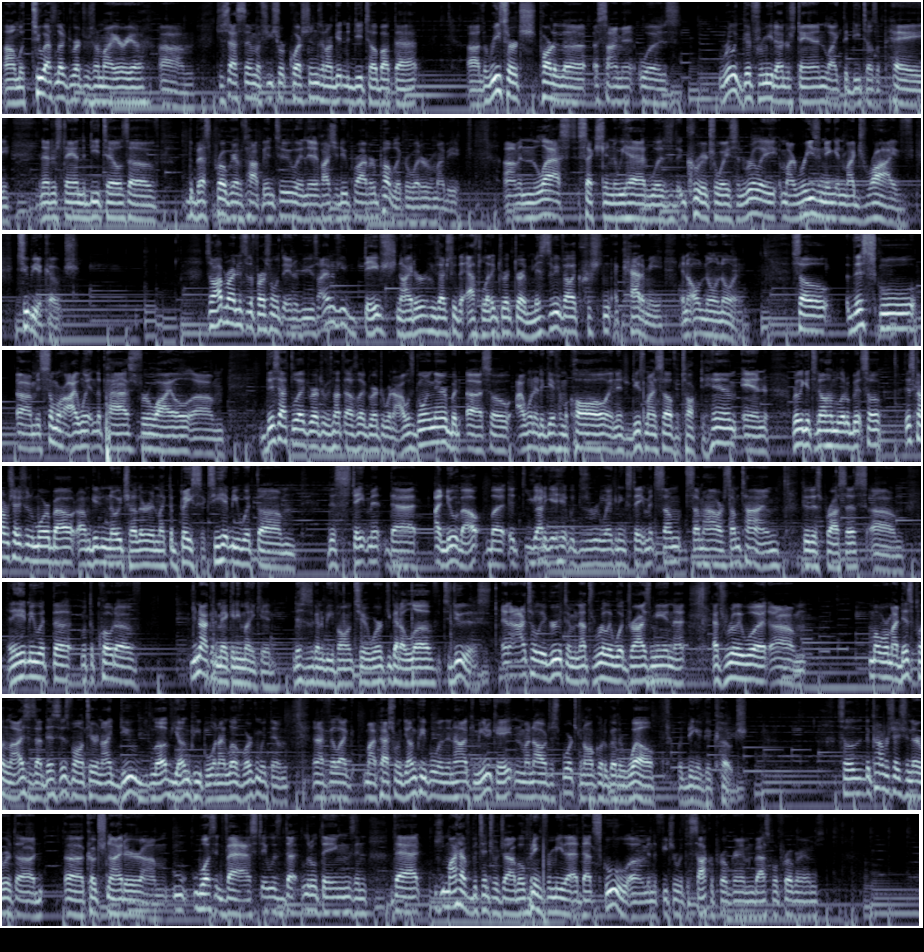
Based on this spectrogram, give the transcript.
um, with two athletic directors in my area. Um, just asked them a few short questions, and I'll get into detail about that. Uh, the research part of the assignment was really good for me to understand like the details of pay and understand the details of the best programs to hop into and if I should do private or public or whatever it might be. Um, and the last section we had was the career choice and really my reasoning and my drive to be a coach. So I'm right into the first one with the interviews. I interviewed Dave Schneider, who's actually the athletic director at Mississippi Valley Christian Academy in Alton, Illinois. So this school um, is somewhere I went in the past for a while. Um, this athletic director was not the athletic director when I was going there, but uh, so I wanted to give him a call and introduce myself and talk to him and really get to know him a little bit. So this conversation was more about um, getting to know each other and like the basics. He hit me with um, this statement that I knew about, but it, you got to get hit with this rude awakening statement some somehow or sometime through this process. Um, and he hit me with the with the quote of, "You're not to make any money, kid." This is going to be volunteer work. You got to love to do this. And I totally agree with him. And that's really what drives me. And that that's really what, um, where my discipline lies is that this is volunteer and I do love young people and I love working with them. And I feel like my passion with young people and then how I communicate and my knowledge of sports can all go together well with being a good coach. So the conversation there with uh, uh, Coach Schneider um, wasn't vast. It was that little things, and that he might have a potential job opening for me at that school um, in the future with the soccer program and basketball programs.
